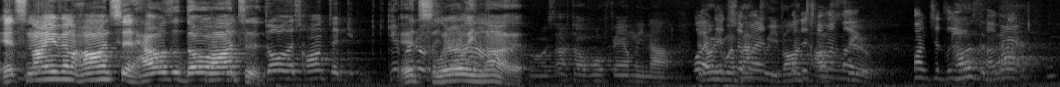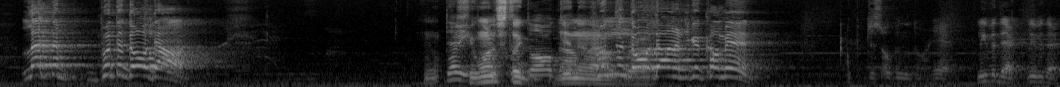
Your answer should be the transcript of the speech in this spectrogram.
It's not even haunted. How is the doll haunted? The doll is haunted. Get, get rid It's of it literally now. not. Bro, it's after our whole family now. What, It already did went back to someone- Yvonne's did house someone, like- too. Want to leave How's it permanent? Let them put the doll down. Demi, She wants put the to doll get in down. and Put the bro. doll down and you can come in. Just open the door. Yeah. Leave it there. Leave it there.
